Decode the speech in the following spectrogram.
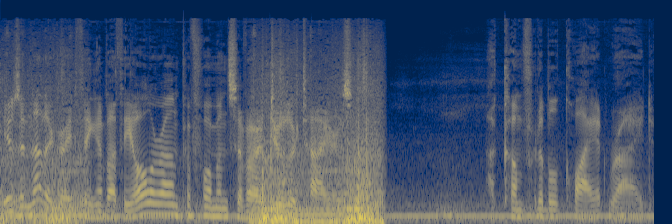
Here's another great thing about the all around performance of our Dueler tires a comfortable, quiet ride.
